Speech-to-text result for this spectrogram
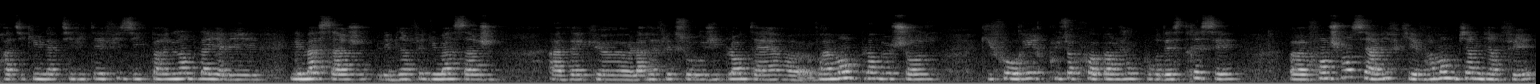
pratiquer une activité physique. Par exemple, là, il y a les, massages, les bienfaits du massage, avec euh, la réflexologie plantaire, euh, vraiment plein de choses qu'il faut rire plusieurs fois par jour pour déstresser. Franchement, c'est un livre qui est vraiment bien bien fait.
